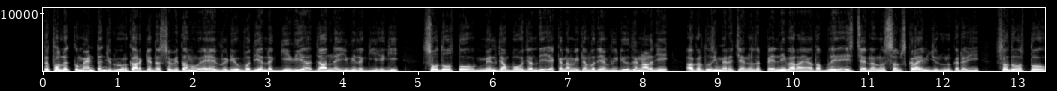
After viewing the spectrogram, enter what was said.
ਤੇ ਤੁਹਾਨੂੰ ਕਮੈਂਟ ਜ਼ਰੂਰ ਕਰਕੇ ਦੱਸਿਓ ਵੀ ਤੁਹਾਨੂੰ ਇਹ ਵੀਡੀਓ ਵਧੀਆ ਲੱਗੀ ਵੀ ਆ ਜਾਂ ਨਹੀਂ ਵੀ ਲੱਗੀ ਹੈਗੀ। ਸੋ ਦੋਸਤੋ, ਮਿਲਦੇ ਹਾਂ ਬਹੁਤ ਜਲਦੀ ਇੱਕ ਨਵੀਂ ਤੇ ਵਧੀਆ ਵੀਡੀਓ ਦੇ ਨਾਲ ਜੀ। ਅਗਰ ਤੁਸੀਂ ਮੇਰੇ ਚੈਨਲ ਤੇ ਪਹਿਲੀ ਵਾਰ ਆਏ ਹੋ ਤਾਂ ਪਲੀਜ਼ ਇਸ ਚੈਨਲ ਨੂੰ ਸਬਸਕ੍ਰਾਈਬ ਜ਼ਰੂਰ ਕਰਿਓ ਜੀ। ਸੋ ਦੋਸਤੋ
